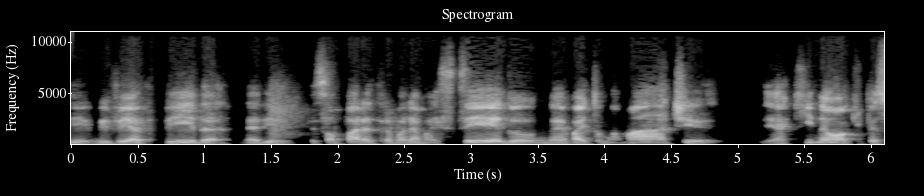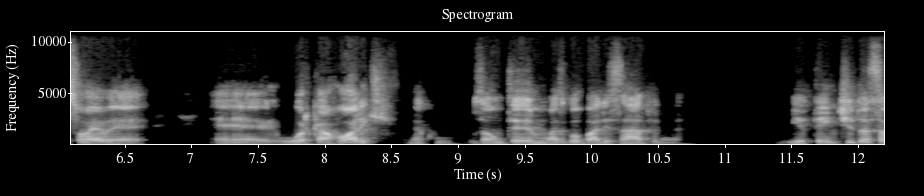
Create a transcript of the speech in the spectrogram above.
de viver a vida, né? De, o pessoal para de trabalhar mais cedo, né? Vai tomar mate. E aqui não, aqui o pessoal é, é, é workaholic, né? usar um termo mais globalizado, né? E eu tenho tido essa,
